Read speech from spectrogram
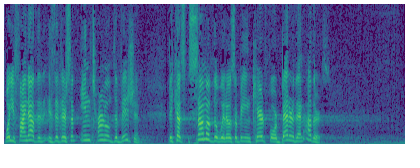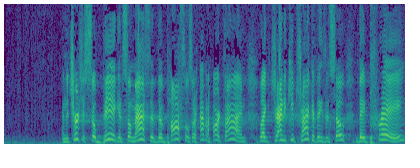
what you find out is that there's some internal division because some of the widows are being cared for better than others. And the church is so big and so massive, the apostles are having a hard time, like trying to keep track of things. And so they pray,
